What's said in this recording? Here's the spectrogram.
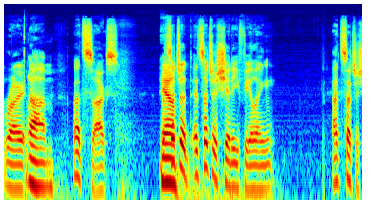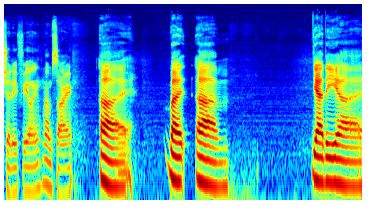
Right. um That sucks. yeah It's such a it's such a shitty feeling. That's such a shitty feeling. I'm sorry. uh but um yeah the uh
